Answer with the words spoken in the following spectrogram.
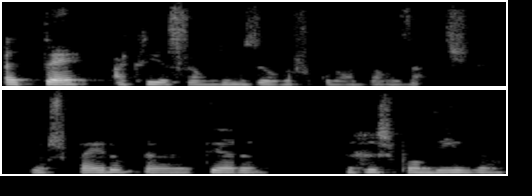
até à criação do Museu da Faculdade de Belas Artes. Eu espero ter respondido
